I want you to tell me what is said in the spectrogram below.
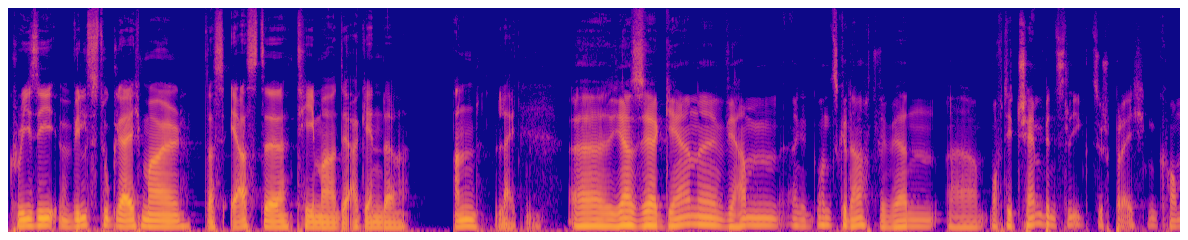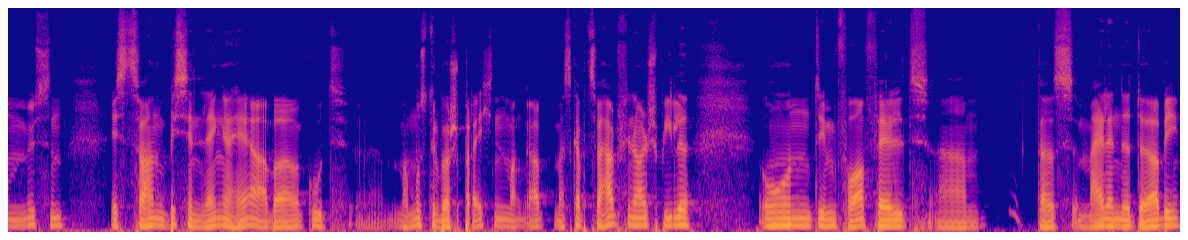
Creasy, willst du gleich mal das erste Thema der Agenda anleiten? Äh, ja, sehr gerne. Wir haben äh, uns gedacht, wir werden äh, auf die Champions League zu sprechen kommen müssen. Ist zwar ein bisschen länger her, aber gut, äh, man muss drüber sprechen. Man gab, es gab zwei Halbfinalspiele und im Vorfeld ähm, das Mailänder Derby,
